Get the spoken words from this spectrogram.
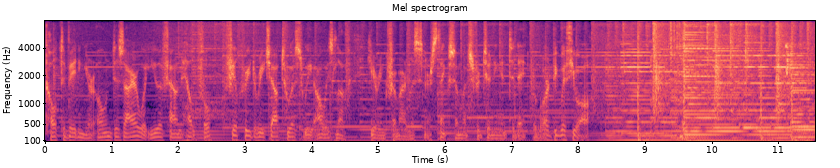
cultivating your own desire, what you have found helpful. Feel free to reach out to us. We always love hearing from our listeners. Thanks so much for tuning in today. The Lord be with you all. Thank you.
